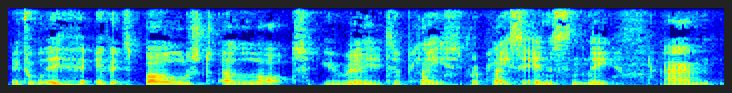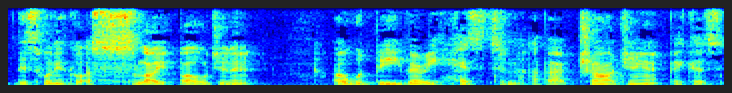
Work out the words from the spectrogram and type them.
if it, if it's bulged a lot you really need to place replace it instantly. Um, this one has got a slight bulge in it. I would be very hesitant about charging it because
